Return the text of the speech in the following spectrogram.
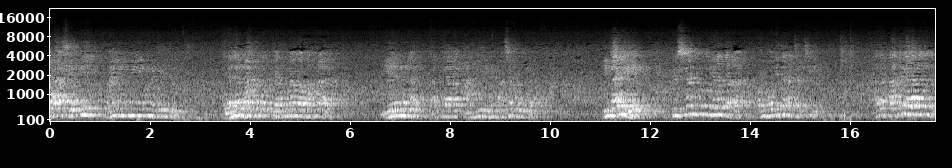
ಬಹಳ ಸೇಫ್ಟಿ ಏನು ನಡೆದಿಲ್ಲ. ಅದೆಲ್ಲ ಮಾಡ್ತಾರೆ ಬಿಜಾಪುರನಾಗ ಮಾತ್ರ ಏನಿಲ್ಲ ಕತ್ಲ ಕಾಂಗಿ ಏನು ಮಾಡ್ಸಕ್ ಹೋಗಿಲ್ಲ ಹೀಗಾಗಿ ಕ್ರಿಶ್ಚಿಯನ್ ಏನಂತಾರ ಅವ್ನು ಹೋಗಿದ್ದಾನ ಚರ್ಚಿಗೆ. ಅದರ ಪಾತ್ರೆ ಹೇಳಾಕತ್ತಿದ್ರು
